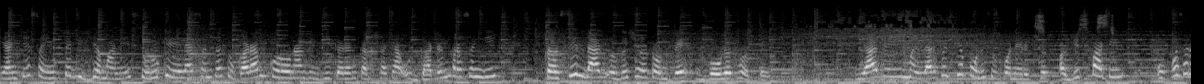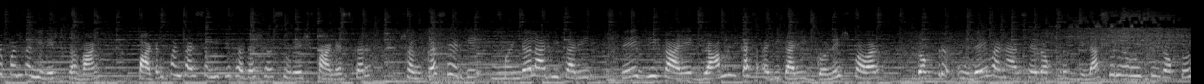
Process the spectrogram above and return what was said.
यांचे संयुक्त विद्यमाने सुरू केलेल्या संत तुकाराम कोरोना विलगीकरण कक्षाच्या उद्घाटन प्रसंगी तहसीलदार योगेश्वर टोंपे बोलत होते. यावेळी मल्हारपेठचे पोलीस उपनिरीक्षक अजित पाटील उपसरपंच निलेश चव्हाण पाटण पंचायत समिती सदस्य सुरेश पाणसकर शंकर शेडगे मंडल अधिकारी जे जी काळे ग्रामविकास अधिकारी Ganesh Pawar doctor Uday Vanarase doctor Vilas Suryavanshi doctor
